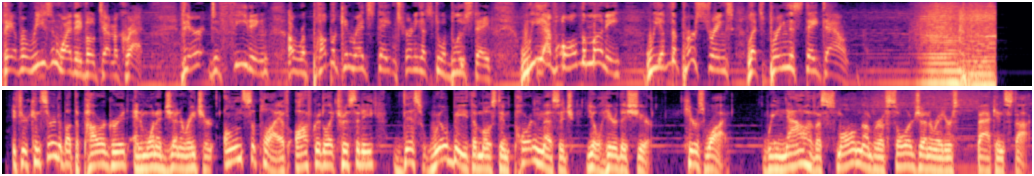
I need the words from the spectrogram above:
They have a reason why they vote Democrat. They're defeating a Republican red state and turning us to a blue state. We have all the money. We have the purse strings. Let's bring the state down. If you're concerned about the power grid and want to generate your own supply of off grid electricity, this will be the most important message you'll hear this year. Here's why. We now have a small number of solar generators back in stock.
